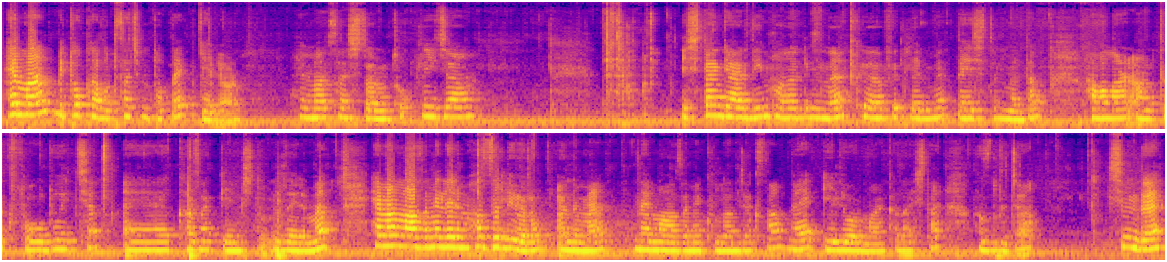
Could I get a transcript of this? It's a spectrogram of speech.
Hemen bir tok saçımı toplayıp geliyorum. Hemen saçlarımı toplayacağım. İşten geldiğim halimle kıyafetlerimi değiştirmedim. Havalar artık soğuduğu için e, kazak giymiştim üzerime. Hemen malzemelerimi hazırlıyorum önüme. Ne malzeme kullanacaksam ve geliyorum arkadaşlar hızlıca. Şimdi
